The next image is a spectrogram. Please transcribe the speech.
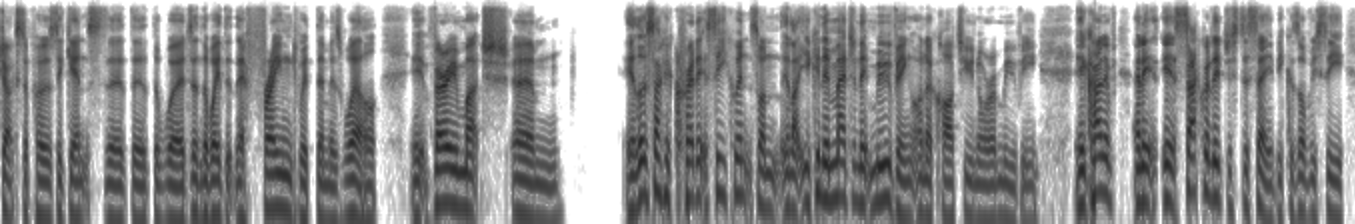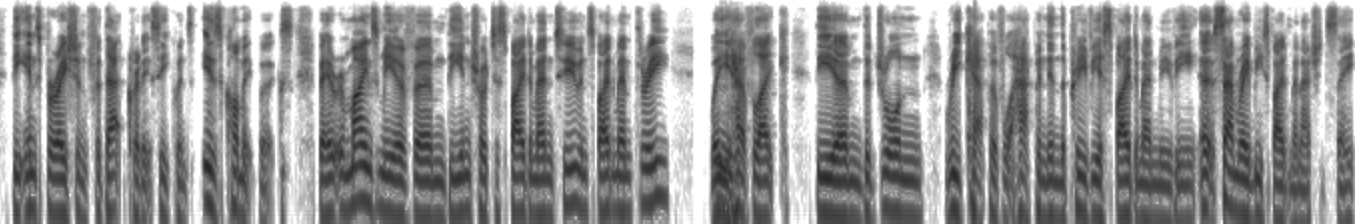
juxtaposed against the, the the words and the way that they're framed with them as well. It very much um, it looks like a credit sequence on like you can imagine it moving on a cartoon or a movie it kind of and it, it's sacrilegious to say because obviously the inspiration for that credit sequence is comic books but it reminds me of um, the intro to spider-man 2 and spider-man 3 where you Mm. have like the um, the drawn recap of what happened in the previous spider-man movie uh, sam raimi spider-man i should say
